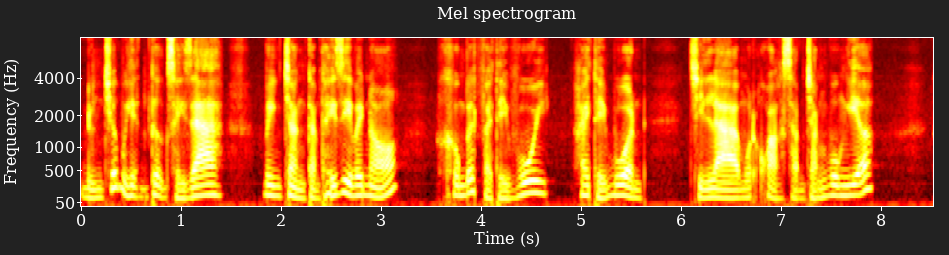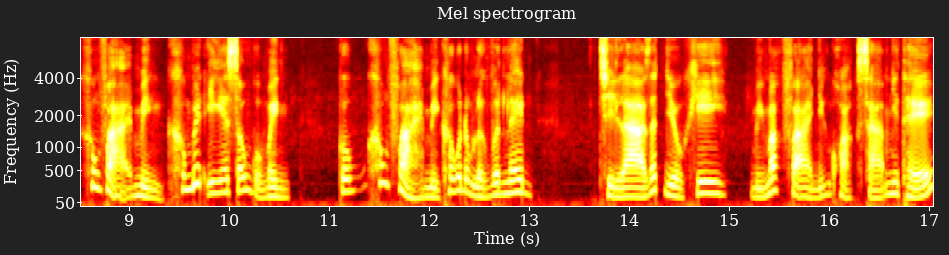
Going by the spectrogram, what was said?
đứng trước một hiện tượng xảy ra, mình chẳng cảm thấy gì với nó, không biết phải thấy vui hay thấy buồn, chỉ là một khoảng sám trắng vô nghĩa. Không phải mình không biết ý nghĩa sống của mình, cũng không phải mình không có động lực vươn lên, chỉ là rất nhiều khi mình mắc phải những khoảng xám như thế.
